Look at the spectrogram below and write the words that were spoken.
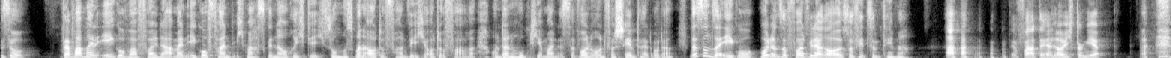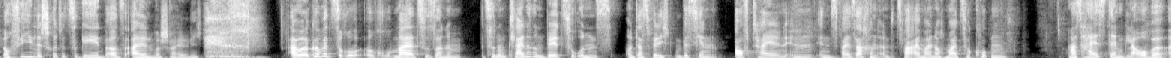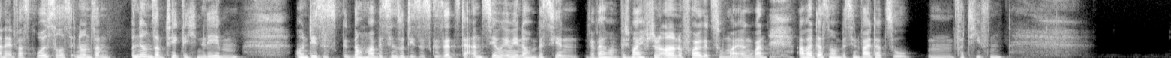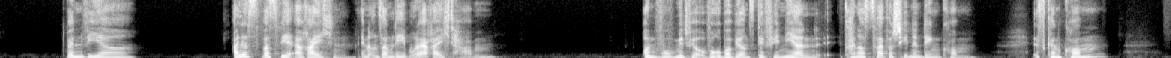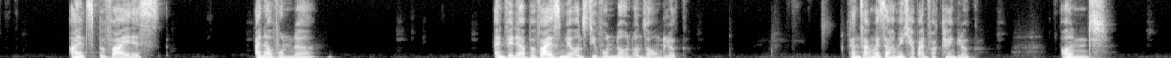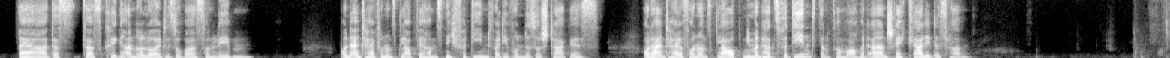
So, da war mein Ego war voll da. Mein Ego fand, ich mache es genau richtig. So muss man Auto fahren, wie ich Auto fahre. Und dann hupt jemand. Ist ja wohl eine Unverschämtheit, oder? Das ist unser Ego. Holt uns sofort wieder raus. So viel zum Thema. der Pfad der Erleuchtung hier. Noch viele Schritte zu gehen, bei uns allen wahrscheinlich. Aber kommen wir zu, mal zu so einem, zu einem kleineren Bild, zu uns. Und das will ich ein bisschen aufteilen in, in zwei Sachen. Und zwar einmal nochmal zu gucken, was heißt denn Glaube an etwas Größeres in unserem, in unserem täglichen Leben? Und dieses, noch mal ein bisschen so dieses Gesetz der Anziehung irgendwie noch ein bisschen, wir werden, ich mache bestimmt auch noch eine Folge zu mal irgendwann, aber das noch ein bisschen weiter zu mh, hm, vertiefen. Wenn wir alles, was wir erreichen in unserem Leben oder erreicht haben und womit wir, worüber wir uns definieren, kann aus zwei verschiedenen Dingen kommen. Es kann kommen als Beweis einer Wunde. Entweder beweisen wir uns die Wunde und unser Unglück, dann sagen wir Sachen wie, ich habe einfach kein Glück. Und ja, das, das kriegen andere Leute sowas, so ein Leben. Und ein Teil von uns glaubt, wir haben es nicht verdient, weil die Wunde so stark ist. Oder ein Teil von uns glaubt, niemand hat es verdient. Dann kommen wir auch mit anderen schlecht klar, die das haben.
